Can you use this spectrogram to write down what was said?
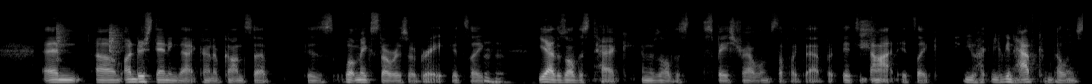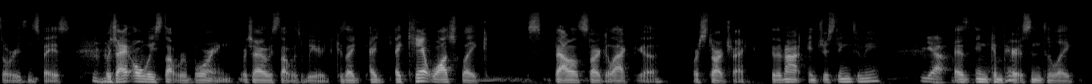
and um, understanding that kind of concept is what makes Star Wars so great. It's like, Mhm. yeah, there's all this tech and there's all this space travel and stuff like that, but it's not. It's like you ha- you can have compelling stories in space Mhm. which I always thought were boring, which I always thought was weird because I, I I can't watch like S- Battlestar Galactica or Star Trek. They're not interesting to me Yeah. as in comparison to like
